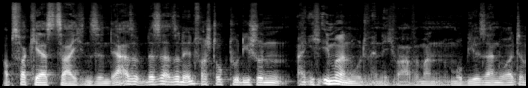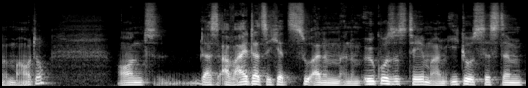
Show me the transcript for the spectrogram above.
ob es Verkehrszeichen sind. Ja, also das ist also eine Infrastruktur, die schon eigentlich immer notwendig war, wenn man mobil sein wollte mit dem Auto. Und das erweitert sich jetzt zu einem, einem Ökosystem, einem Ecosystem,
